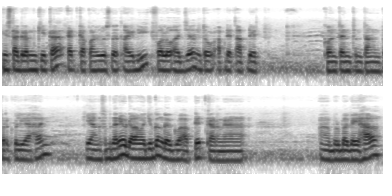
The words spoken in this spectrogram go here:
Instagram kita @kapanlulus.id, follow aja untuk update-update konten tentang perkuliahan yang sebenarnya udah lama juga nggak gue update karena uh, berbagai hal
